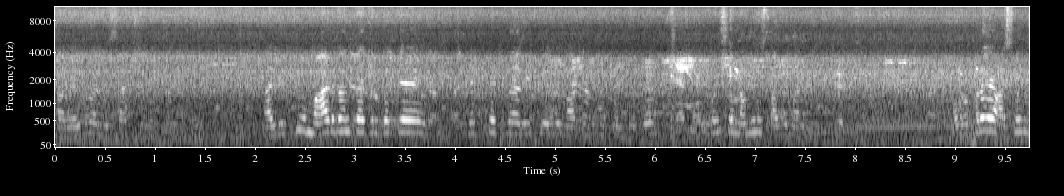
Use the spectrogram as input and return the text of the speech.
ತಾವೆಲ್ಲರೂ ಅಲ್ಲಿ ಸಾಕ್ಷಿ ಅಲ್ಲಿ ಇದ್ದು ಮಾಡಿದಂಥದ್ರ ಬಗ್ಗೆ ಕೆಟ್ಟ ಕೆಟ್ಟದ ರೀತಿಯಲ್ಲಿ ಮಾತಾಡ್ತಕ್ಕಂಥದ್ದು ಬಹುಶಃ ನಮಗೂ ಸಾಧ್ಯ ಮಾಡಿದ್ದೀವಿ ಅವರೊಬ್ಬರೇ ಹಸಿರು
